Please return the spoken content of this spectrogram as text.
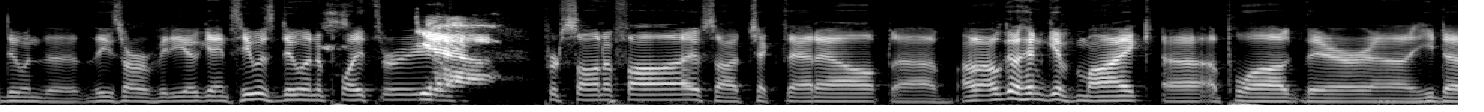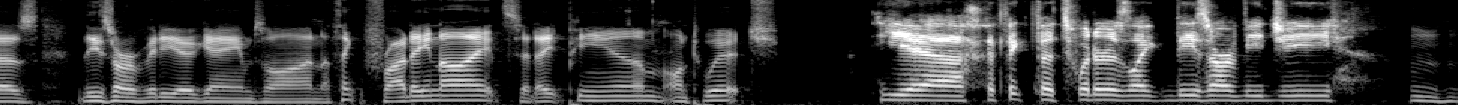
doing the these are video games. He was doing a playthrough. Yeah. Persona 5, so I'll check that out. Uh, I'll, I'll go ahead and give Mike uh, a plug there. Uh, he does These Are Video Games on, I think, Friday nights at 8 p.m. on Twitch. Yeah. I think the Twitter is like these are VG. Mm-hmm.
